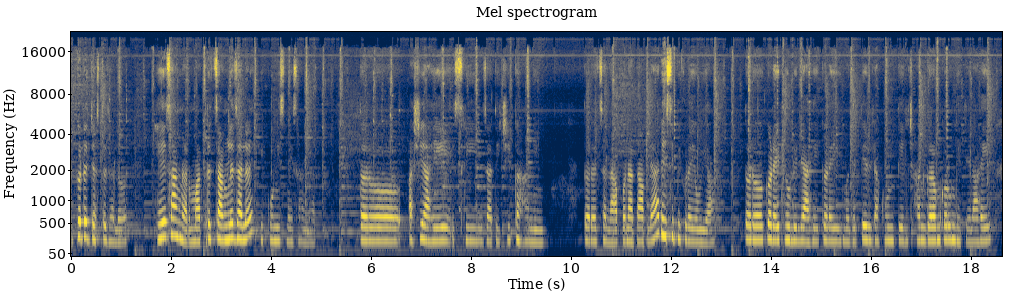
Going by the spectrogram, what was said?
तिखटच जास्त झालं हे सांगणार. मात्र चांगलं झालं हे कोणीच नाही सांगणार. तर अशी आहे स्त्री जातीची कहाणी. तर चला आपण आता आपल्या रेसिपीकडे येऊया. तर कढई ठेवलेली आहे. कढईमध्ये तेल टाकून तेल छान गरम करून घेतलेलं आहे.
